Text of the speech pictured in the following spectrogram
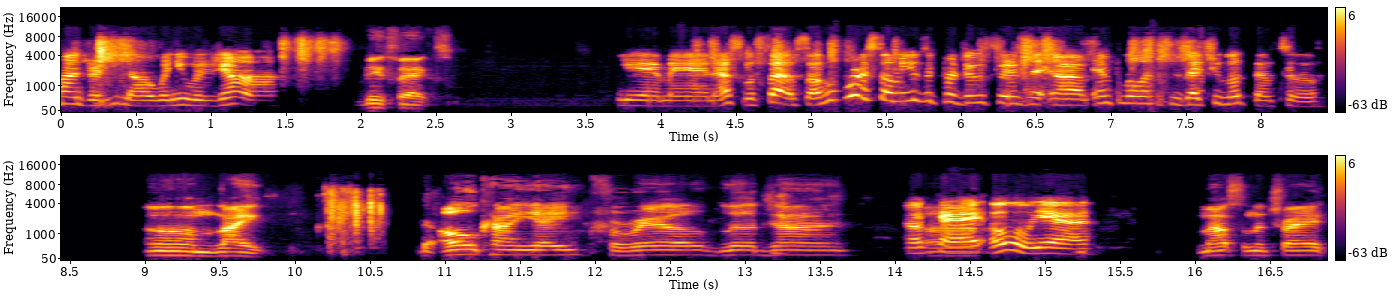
hundred, you know, when you was young. Big facts. Yeah, man, that's what's up. So, who are some music producers and uh, influences that you looked up to? Um, like the old Kanye, Pharrell, Lil Jon, Okay. Uh, oh yeah. Mouse on the track.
